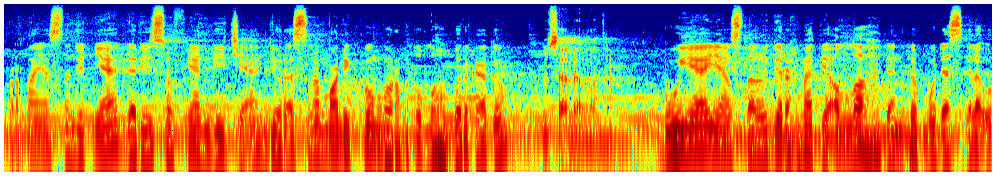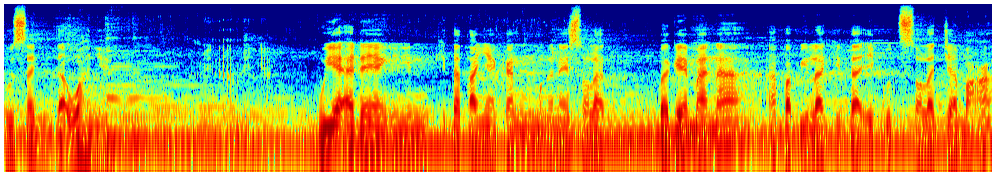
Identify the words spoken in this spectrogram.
pertanyaan selanjutnya dari Sofyan di Cianjur. Assalamualaikum warahmatullahi wabarakatuh. Assalamualaikum. Buya yang selalu dirahmati Allah dan bermudah segala urusan dakwahnya. Amin amin ya. Buya ada yang ingin kita tanyakan mengenai sholat. Bagaimana apabila kita ikut sholat jamaah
